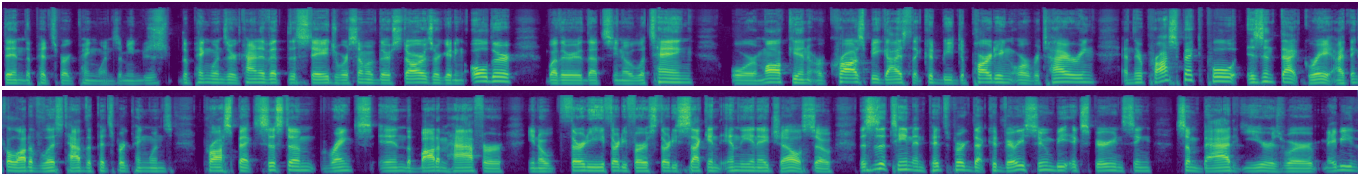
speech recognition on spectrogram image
than the Pittsburgh Penguins. I mean, just the Penguins are kind of at the stage where some of their stars are getting older, whether that's you know Letang or Malkin or Crosby, guys that could be departing or retiring, and their prospect pool isn't that great. I think a lot of lists have the Pittsburgh Penguins prospect system ranked in the bottom half or, you know, 30, 31st, 32nd in the NHL. So this is a team in Pittsburgh that could very soon be experiencing some bad years where maybe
